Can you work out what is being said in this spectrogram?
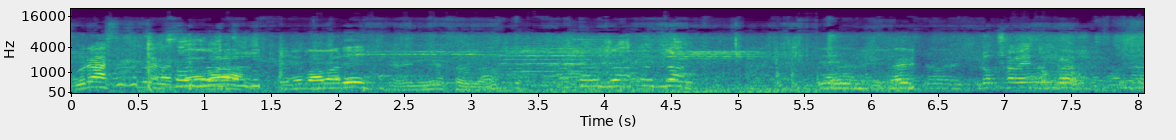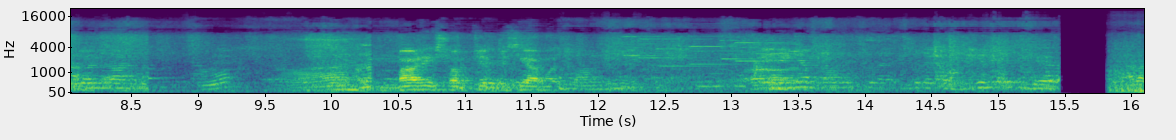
ঘুরে বাড়ি সবচেয়ে বেশি আমার అలా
